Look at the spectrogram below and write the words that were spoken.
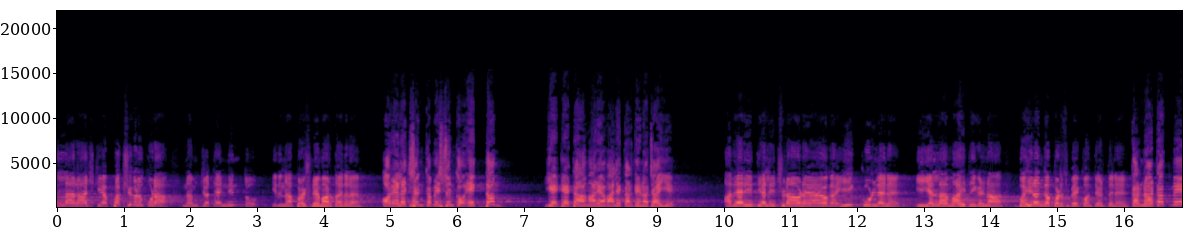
ಎಲ್ಲ ರಾಜಕೀಯ ಪಕ್ಷಗಳು ಕೂಡ ನಮ್ ಜೊತೆ ನಿಂತು ಇದನ್ನ ಪ್ರಶ್ನೆ ಮಾಡ್ತಾ ಇದ್ದಾರೆ और इलेक्शन कमीशन को एकदम ये डेटा हमारे हवाले कर देना चाहिए ಅದೇ ರೀತಿಯಲ್ಲಿ ಚುನಾವಣೆ ಆಯೋಗ ಈ ಕೂಡಲೇನೆ ಈ ಎಲ್ಲಾ ಮಾಹಿತಿಗಳನ್ನ ಬಹಿರಂಗ ಪಡಿಸಬೇಕು ಅಂತ ಹೇಳ್ತೇನೆ कर्नाटक में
